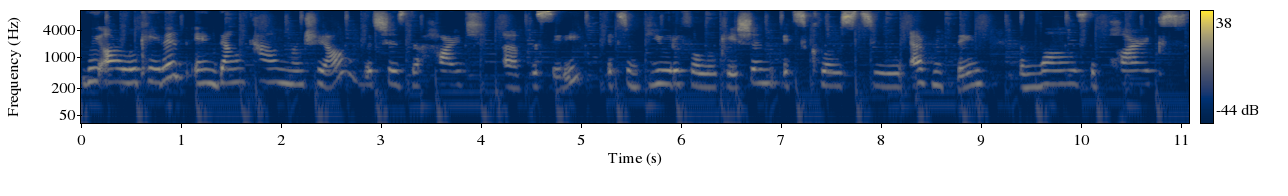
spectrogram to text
We are located in downtown Montreal, which is the heart of the city. It's a beautiful location. It's close to everything, the malls, the parks,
